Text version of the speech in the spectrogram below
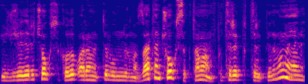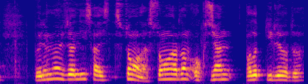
Hücreleri çok sık olup aramette bulundurmaz. Zaten çok sık tamam pıtırık pıtırık dedim ama yani bölünme özelliği sayesinde stomalar. Stomalardan oksijen alıp giriyordu.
